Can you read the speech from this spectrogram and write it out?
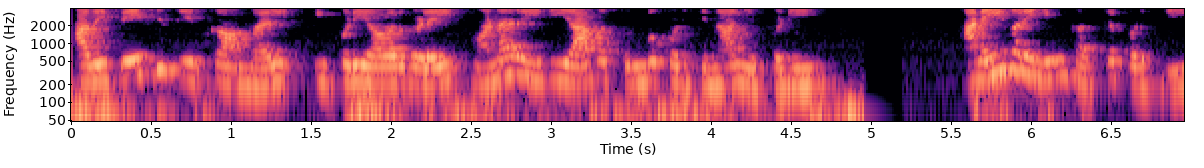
அதை பேசி தீர்க்காமல் இப்படி அவர்களை மன ரீதியாக துன்பப்படுத்தினால் எப்படி? அனைவரையும் கஷ்டப்படுத்தி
